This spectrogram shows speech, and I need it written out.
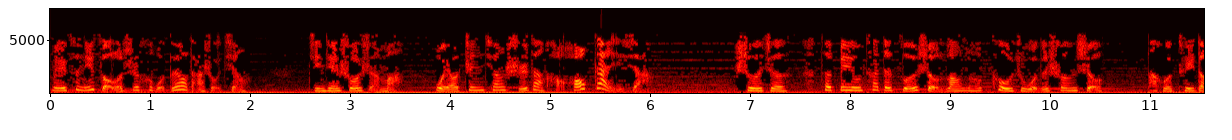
每次你走了之后，我都要打手枪。今天说什么？我要真枪实弹，好好干一下。说着，他便用他的左手牢牢扣住我的双手，把我推倒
